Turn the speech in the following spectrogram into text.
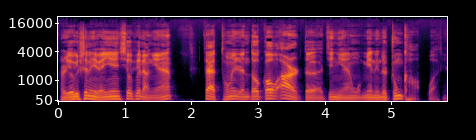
他说由于身体原因休学两年，在同龄人都高二的今年，我面临着中考，我天，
